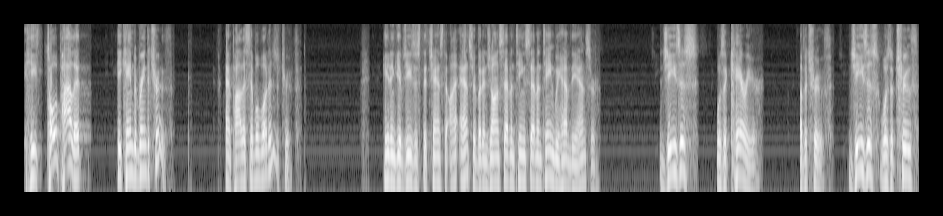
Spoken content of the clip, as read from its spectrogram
he told Pilate he came to bring the truth. And Pilate said, Well, what is the truth? He didn't give Jesus the chance to answer, but in John 17 17, we have the answer. Jesus was a carrier of the truth. Jesus was the truth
